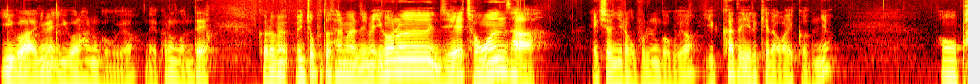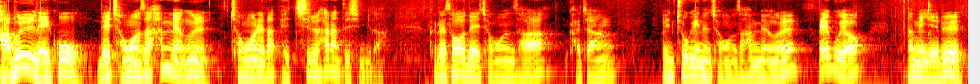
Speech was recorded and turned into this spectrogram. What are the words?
이거 아니면 이걸 하는 거고요. 네, 그런 건데 그러면 왼쪽부터 설명을 드리면 이거는 이제 정원사 액션이라고 부르는 거고요. 이 카드 이렇게 나와 있거든요. 어, 밥을 내고 내 정원사 한 명을 정원에다 배치를 하라는 뜻입니다. 그래서 내 정원사 가장 왼쪽에 있는 정원사 한 명을 빼고요. 그 다음에 얘를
